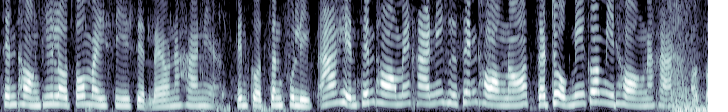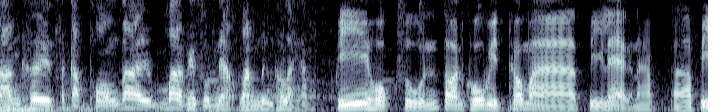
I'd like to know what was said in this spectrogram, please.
เส้นทองที่เราต้มไอซีเสร็จแล้วนะคะเนี่ยเป็นกรดซัลฟูริกอะเห็นเส้นทองไหมคะ นี่คือเส้นทองเนาะกระจกนี่ก็มีทองนะคะ อาจารย์เคยสกัดทองได้มากที่สุดเนี่ยวันหนึ่งเท่าไหร่ครับปี 60 ตอนโควิดเข้ามาปีแรกนะครับอ่าปี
